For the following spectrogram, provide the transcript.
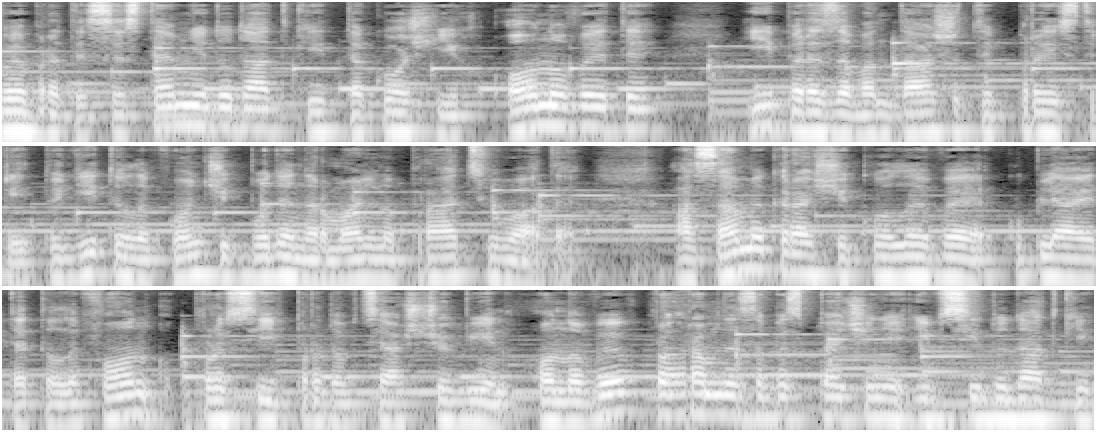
вибрати системні додатки, також їх оновити і перезавантажити пристрій. Тоді телефончик буде нормально працювати. А саме краще, коли ви купляєте телефон, просіть продавця, щоб він оновив програмне забезпечення і всі додатки,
